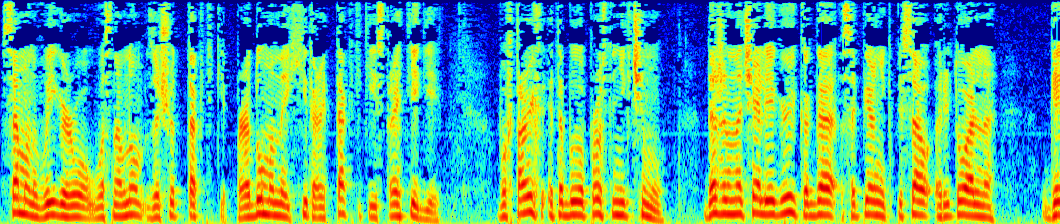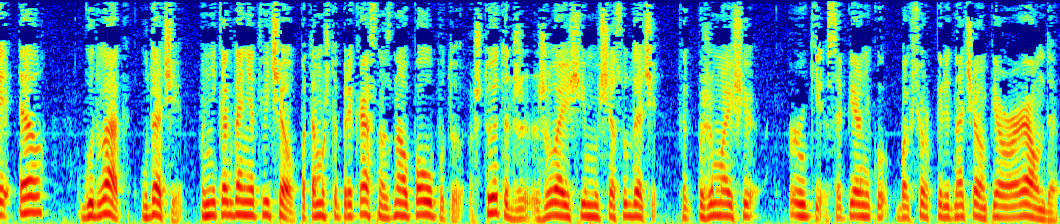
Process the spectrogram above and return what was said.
Сам он выигрывал в основном за счет тактики, продуманной хитрой тактики и стратегии. Во-вторых, это было просто ни к чему. Даже в начале игры, когда соперник писал ритуально «ГЛ», Гудвак, удачи. Он никогда не отвечал, потому что прекрасно знал по опыту, что этот же, желающий ему сейчас удачи, как пожимающий руки сопернику боксер перед началом первого раунда.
